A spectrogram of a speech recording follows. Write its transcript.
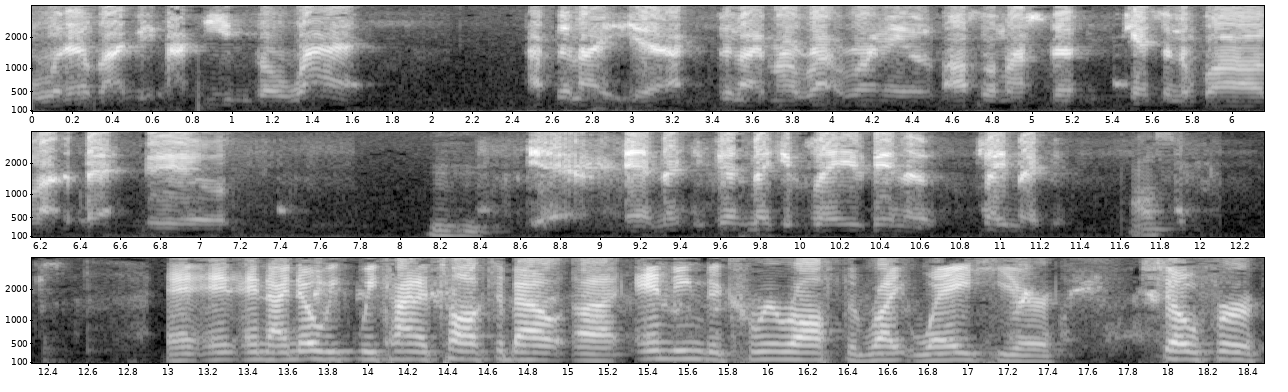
or whatever. I can, I can even go wide. I feel like, yeah, I feel like my route running, also my strength, catching the ball out the backfield, Mm-hmm. Yeah, and make, just making plays, being a playmaker. Awesome. And, and, and I know we, we kind of talked about uh, ending the career off the right way here. So for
